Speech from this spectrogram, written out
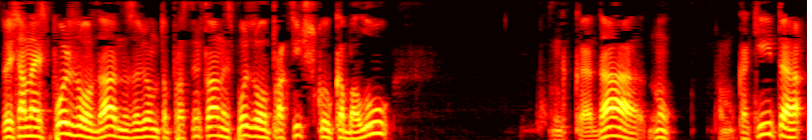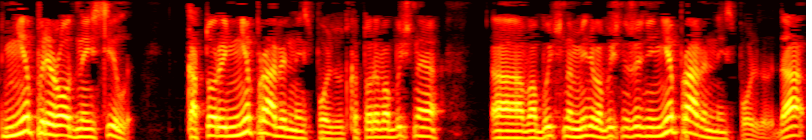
То есть она использовала, да, назовем это простым словом, использовала практическую кабалу, да, ну, какие-то неприродные силы, которые неправильно используют, которые в, обычное, в обычном мире, в обычной жизни неправильно используют, да.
